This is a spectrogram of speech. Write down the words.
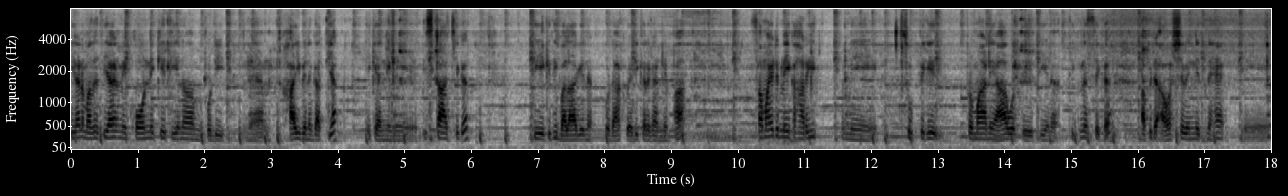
ඊළඟ මතක තියාගන්න මේ කෝන් එකේ තියෙන පොඩි හයි වෙන ගතියක්. ඒ කියන්නේ මේ ස්ටාර්ච් එක ඒකෙදි බලාගෙන ගොඩාක් වැඩි කරගන්න එපා. සමහරට මේක හරි මේ සුප් එකේ ප්‍රමාණය ආවොත් ඒ තියෙන thickness එක අපිට අවශ්‍ය වෙන්නේ නැහැ මේ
